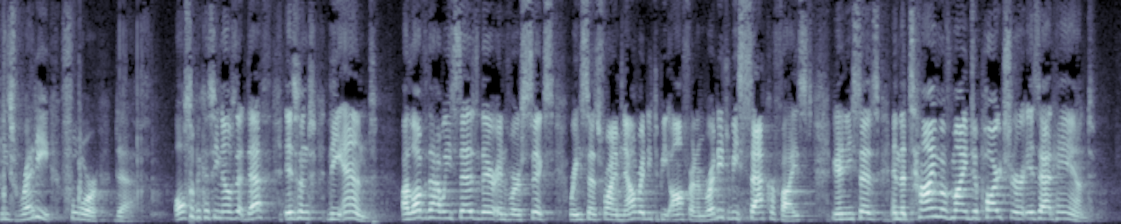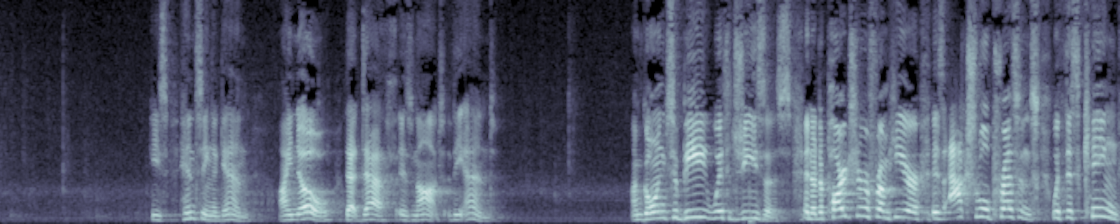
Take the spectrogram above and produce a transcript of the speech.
He's ready for death. Also because he knows that death isn't the end. I love how he says there in verse 6, where he says, For I am now ready to be offered, I'm ready to be sacrificed. And he says, And the time of my departure is at hand. He's hinting again, I know that death is not the end. I'm going to be with Jesus. And a departure from here is actual presence with this king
